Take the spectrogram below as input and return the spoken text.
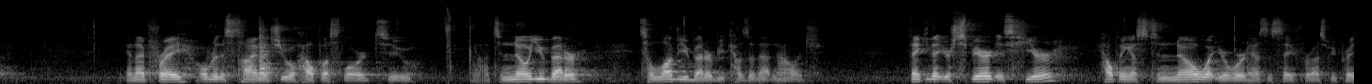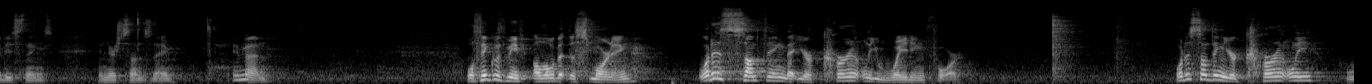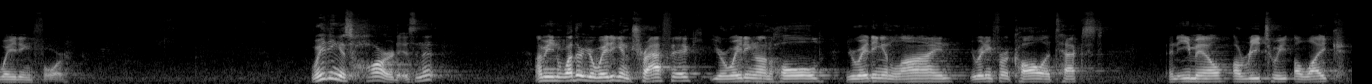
And I pray over this time that you will help us, Lord, to, uh, to know you better, to love you better because of that knowledge. Thank you that your spirit is here helping us to know what your word has to say for us. We pray these things in your son's name. Amen. Well, think with me a little bit this morning. What is something that you're currently waiting for? What is something you're currently waiting for? Waiting is hard, isn't it? I mean, whether you're waiting in traffic, you're waiting on hold, you're waiting in line, you're waiting for a call, a text, an email, a retweet, a like,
